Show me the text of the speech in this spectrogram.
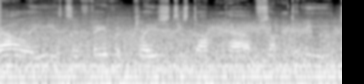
Valley. It's a favorite place to stop and have something to eat.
